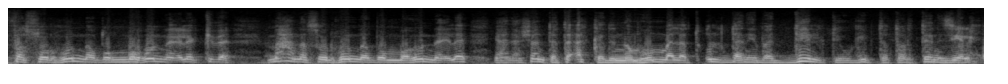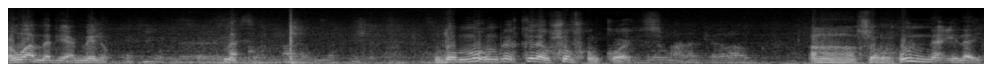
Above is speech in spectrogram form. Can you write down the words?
فصرهن ضمهن إليك كده. معنى صرهن ضمهن إليك؟ يعني عشان تتأكد إنهم هم لا تقول ده أنا بدلت وجبت طرتين زي الحواء ما بيعملوا. ضمهم لك كده وشوفهم كويس. آه صرهن إليك.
